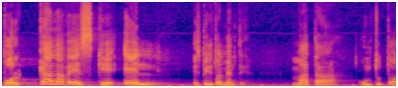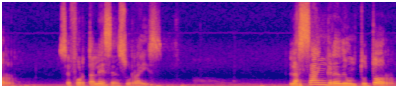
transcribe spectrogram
Por cada vez que él espiritualmente mata un tutor, se fortalece en su raíz. La sangre de un tutor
